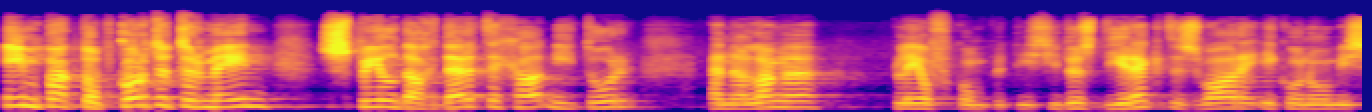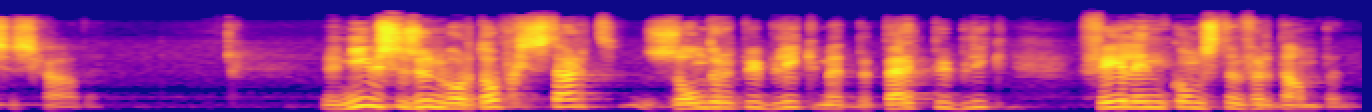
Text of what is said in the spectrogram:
Impact op korte termijn, speeldag 30 gaat niet door en een lange play-off-competitie. Dus directe zware economische schade. Een nieuw seizoen wordt opgestart zonder publiek, met beperkt publiek. Veel inkomsten verdampen.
